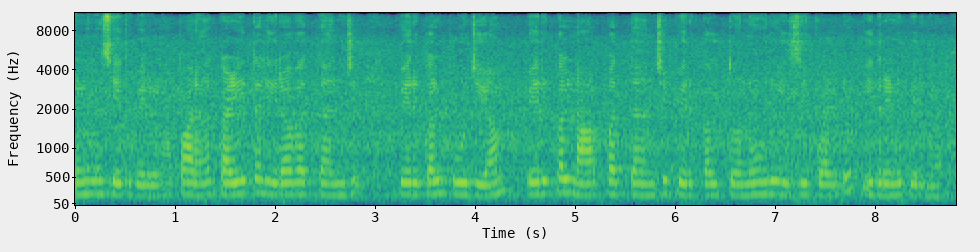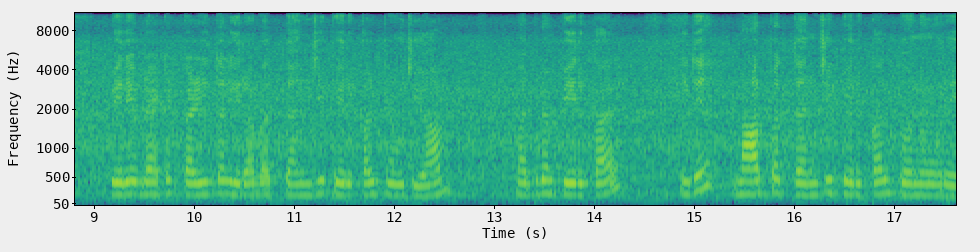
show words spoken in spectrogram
ரெண்டுமே சேர்த்து பெருக்கலாம். பாருங்கள் கழித்தல் இருபத்தஞ்சு பெருக்கல் பூஜ்ஜியம் பெருக்கல் நாற்பத்தஞ்சு பெருக்கல் தொண்ணூறு இஸ் ஈக்குவல் டு இது ரெண்டு பெருக்கணும். பெரிய ப்ராக்கெட் கழித்தல் இருபத்தஞ்சு பெருக்கல் பூஜ்ஜியம். மறுபடியும் பெருக்கல். இது நாற்பத்தஞ்சு பெருக்கல் தொண்ணூறு.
